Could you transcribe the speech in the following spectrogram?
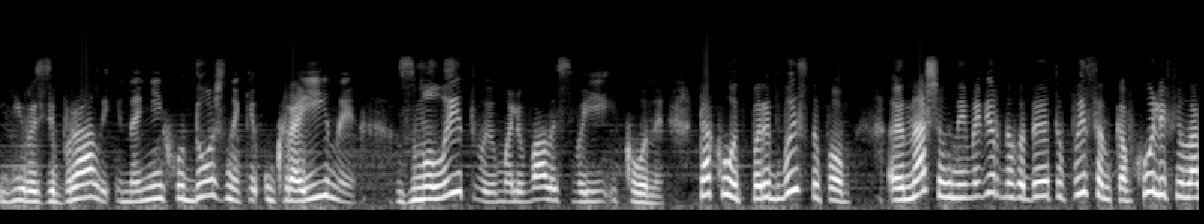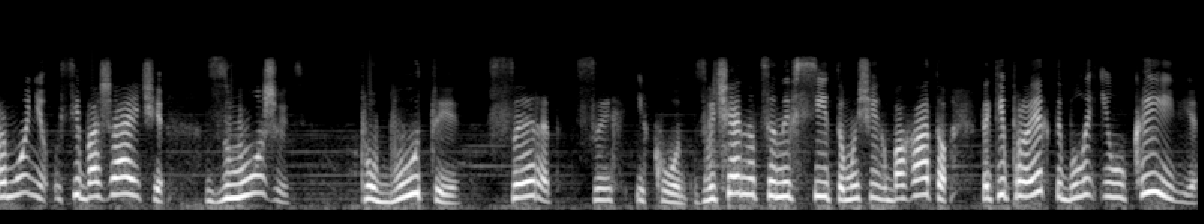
Її розібрали, і на ній художники України з молитвою малювали свої ікони. Так от, перед виступом е, нашого неймовірного дуету писанка в холі філармонії усі бажаючі зможуть побути серед цих ікон. Звичайно, це не всі, тому що їх багато. Такі проекти були і у Києві.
